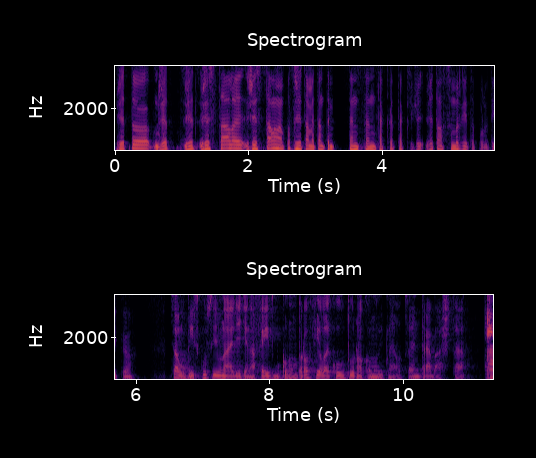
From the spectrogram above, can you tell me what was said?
že, to, že, že, že, stále, že stále mám pocit, že tam je tam ten, ten, ten tak, tak, že, že tam smrdí tá politika. Celú diskusiu nájdete na facebookovom profile Kultúrno-komunitného centra Bašta. V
